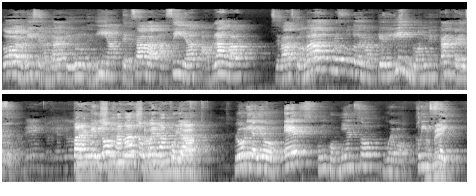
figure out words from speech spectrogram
toda la malicia y maldad que uno tenía, pensaba, hacía, hablaba, se va hasta lo más profundo del mar. Qué lindo, a mí me encanta eso. Para que Dios jamás lo vuelva a poner. Gloria a Dios. Es un comienzo nuevo. Clean slate.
